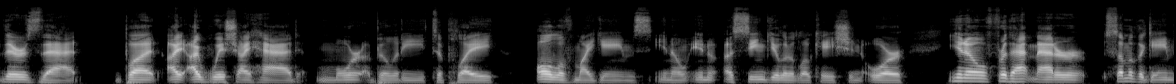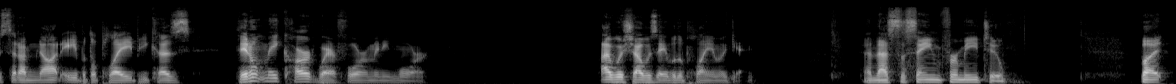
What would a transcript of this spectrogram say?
there's that. But I, I wish I had more ability to play all of my games, you know, in a singular location or, you know, for that matter, some of the games that I'm not able to play because they don't make hardware for them anymore. I wish I was able to play them again. And that's the same for me too. But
